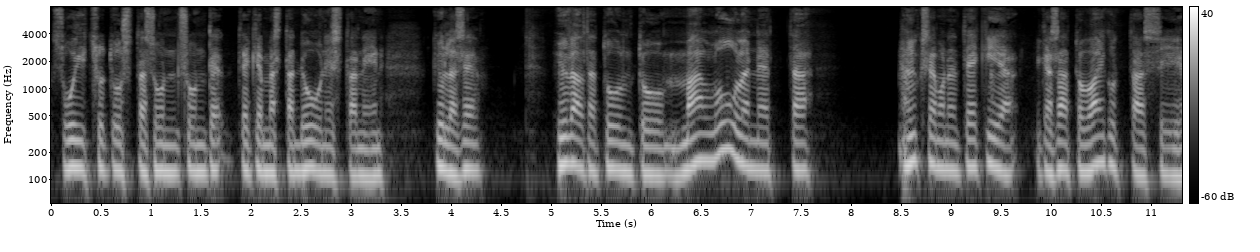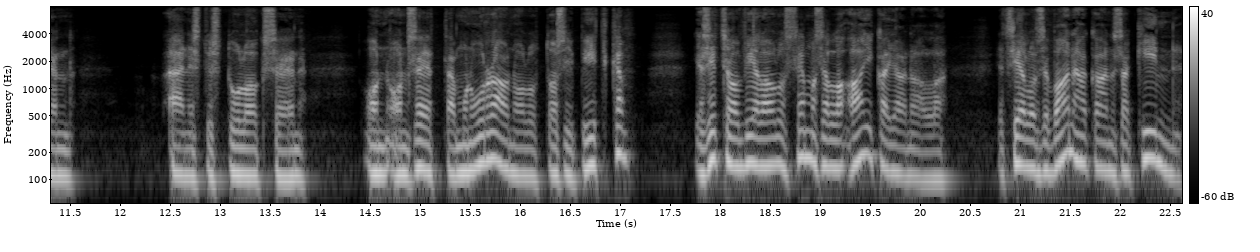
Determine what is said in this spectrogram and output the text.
suitsutusta sun, sun te, tekemästä duunista, niin kyllä se hyvältä tuntuu. Mä luulen, että yksi semmoinen tekijä, mikä saattoi vaikuttaa siihen äänestystulokseen, on, on se, että mun ura on ollut tosi pitkä. Ja sitten se on vielä ollut semmoisella aikajanalla, että siellä on se vanha kansakin,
